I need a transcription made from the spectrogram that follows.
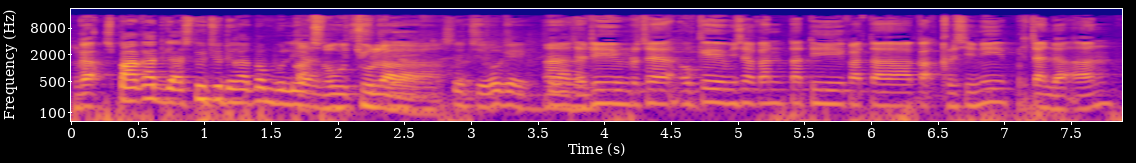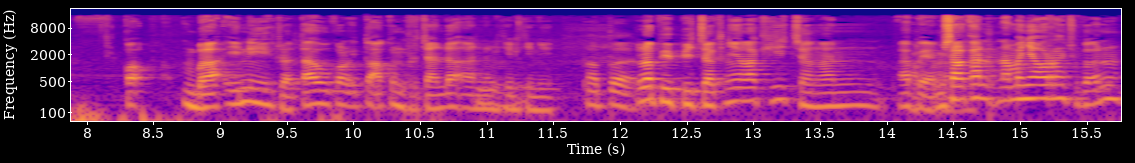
Enggak sepakat gak setuju dengan pembulian. Gak setuju Ya, lah. setuju. Oke. Nah, silakan. jadi menurut saya oke misalkan tadi kata Kak Kris ini bercandaan, kok Mbak ini udah tahu kalau itu akun bercandaan dan gini-gini. Baper. Lebih bijaknya lagi jangan apa ya? Misalkan namanya orang juga kan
